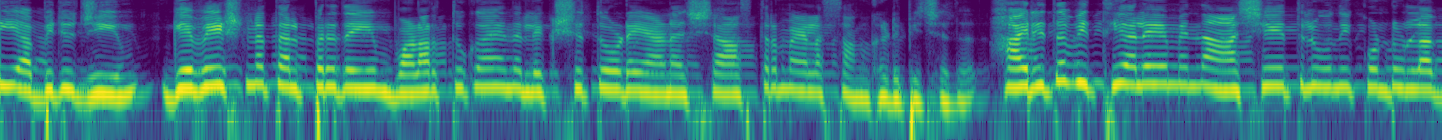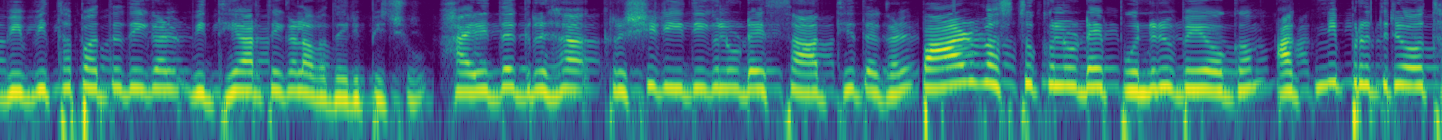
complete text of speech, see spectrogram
ടി അഭിരുചിയും ഗവേഷണ തൽപരതയും വളർത്തുക എന്ന ലക്ഷ്യത്തോടെയാണ് ശാസ്ത്രമേള സംഘടിപ്പിച്ചത്. ഹരിത വിദ്യാലയം എന്ന ആശയത്തിലൂന്നിക്കൊണ്ടുള്ള വിവിധ പദ്ധതികൾ വിദ്യാർത്ഥികൾ അവതരിപ്പിച്ചു. ഹരിതഗൃഹ കൃഷിരീതികളുടെ സാധ്യതകൾ പാഴ്വസ്തുക്കളുടെ പുനരുപയോഗം അഗ്നിപ്രതിരോധ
